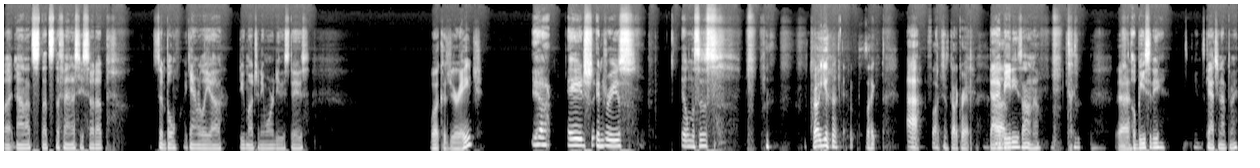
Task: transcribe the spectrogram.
But now that's that's the fantasy setup. Simple. I can't really uh, do much anymore these days. What? Because your age? Yeah, age, injuries, illnesses. Bro, you. it's like, ah, fuck, just got a cramp. Diabetes, I don't know. Yeah. Obesity, it's catching up to me.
